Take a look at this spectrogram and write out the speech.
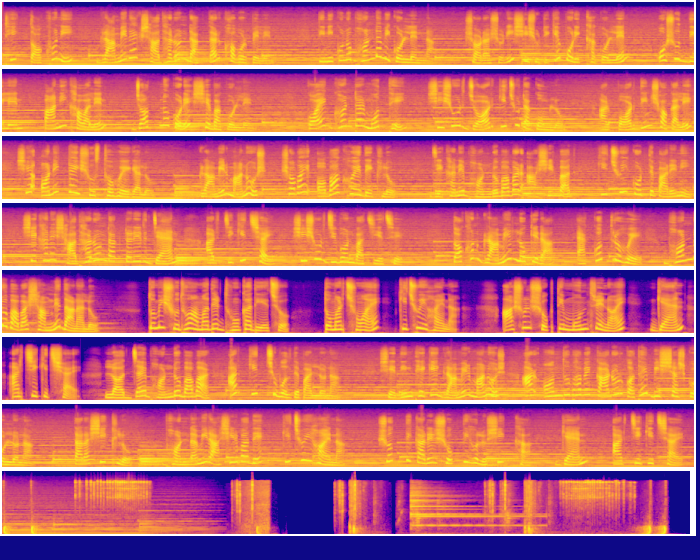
ঠিক তখনই গ্রামের এক সাধারণ ডাক্তার খবর পেলেন। তিনি কোনো ভণ্ডামি করলেন না। সরাসরি শিশুটিকে পরীক্ষা করলেন, ওষুধ দিলেন, পানি খাওয়ালেন, যত্ন করে সেবা করলেন। কয়েক ঘণ্টার মধ্যেই শিশুর জ্বর কিছুটা কমল। আর পরদিন সকালে সে অনেকটাই সুস্থ হয়ে গেল। গ্রামের মানুষ সবাই অবাক হয়ে দেখল, যেখানে ভণ্ড বাবার আশীর্বাদ কিছুই করতে পারেনি, সেখানে সাধারণ ডাক্তারের জ্ঞান আর চিকিৎসায় শিশুর জীবন বাঁচিয়েছে। তখন গ্রামের লোকেরা একত্র হয়ে ভণ্ড বাবার সামনে দাঁড়াল। তুমি শুধু আমাদের ধোঁকা দিয়েছ, তোমার ছোঁয়ায় কিছুই হয় না। আসল শক্তি মন্ত্রে নয় জ্ঞান আর চিকিৎসায়। লজ্জায় ভণ্ড বাবার আর কিচ্ছু বলতে পারল না। সেদিন থেকে গ্রামের মানুষ আর অন্ধভাবে কারোর কথায় বিশ্বাস করল না। তারা শিখল, ভণ্ডামির আশীর্বাদে কিছুই হয় না। সত্যিকারের শক্তি হলো শিক্ষা, জ্ঞান আর চিকিৎসায়।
